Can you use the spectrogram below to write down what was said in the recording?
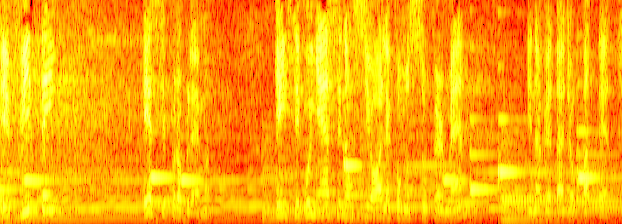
Evitem esse problema. Quem se conhece não se olha como Superman e na verdade é o pateta.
